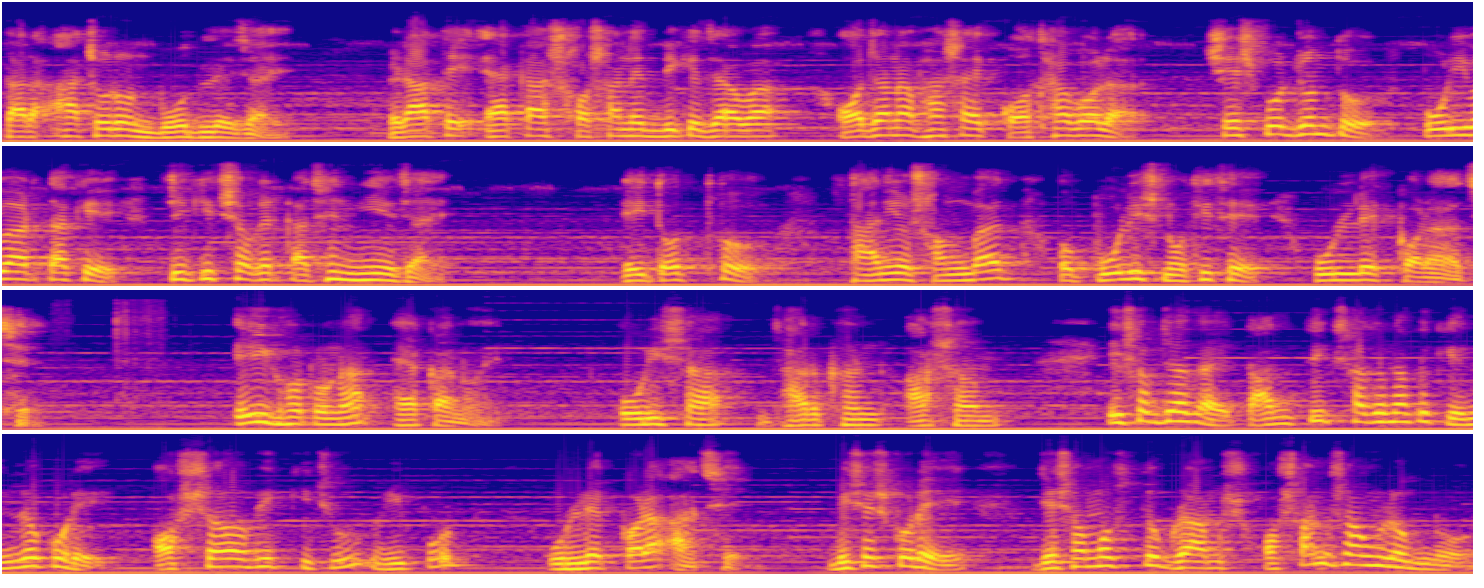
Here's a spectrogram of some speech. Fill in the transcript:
তার আচরণ বদলে যায়। রাতে একা শ্মশানের দিকে যাওয়া, অজানা ভাষায় কথা বলা, শেষ পর্যন্ত পরিবার তাকে চিকিৎসকের কাছে নিয়ে যায়। এই তথ্য স্থানীয় সংবাদ ও পুলিশ নথিতে উল্লেখ করা আছে। এই ঘটনা একা নয়। ওড়িশা, ঝাড়খণ্ড, আসাম এসব জায়গায় তান্ত্রিক সাধনাকে কেন্দ্র করে অস্বাভাবিক কিছু রিপোর্ট উল্লেখ করা আছে। বিশেষ করে যে সমস্ত গ্রাম শ্মশান সংলগ্ন,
